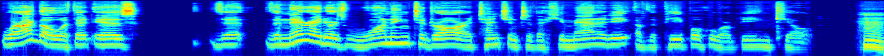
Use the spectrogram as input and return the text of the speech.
where I go with it is the, the narrator's wanting to draw our attention to the humanity of the people who are being killed. Hmm.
